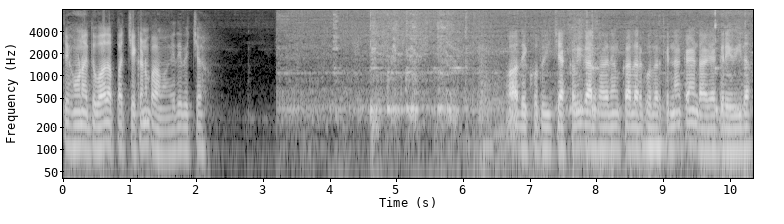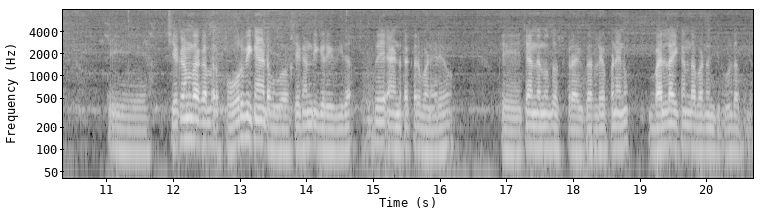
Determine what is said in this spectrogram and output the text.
ਤੇ ਹੁਣ ਇਸ ਤੋਂ ਬਾਅਦ ਆਪਾਂ ਚਿਕਨ ਪਾਵਾਂਗੇ ਇਹਦੇ ਵਿੱਚ। ਆਹ ਦੇਖੋ ਤੁਸੀਂ ਚੈੱਕ ਵੀ ਕਰ ਸਕਦੇ ਹੋ ਕਲਰ ਕਲਰ ਕਿੰਨਾ ਘੈਂਟ ਆ ਗਿਆ ਗ੍ਰੇਵੀ ਦਾ। ਤੇ ਚਿਕਨ ਦਾ ਕਲਰ ਹੋਰ ਵੀ ਘੈਂਟ ਹੋਊਗਾ ਚਿਕਨ ਦੀ ਗ੍ਰੇਵੀ ਦਾ। ਤੇ ਐਂਡ ਤੱਕ ਬਣੇ ਰਹੋ। ਤੇ ਚੈਨਲ ਨੂੰ ਸਬਸਕ੍ਰਾਈਬ ਕਰ ਲਿਓ ਆਪਣੇ ਨੂੰ। ਬੈਲ ਆਈਕਨ ਦਾ ਬਟਨ ਜ਼ਰੂਰ ਦਬ ਲਿਓ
